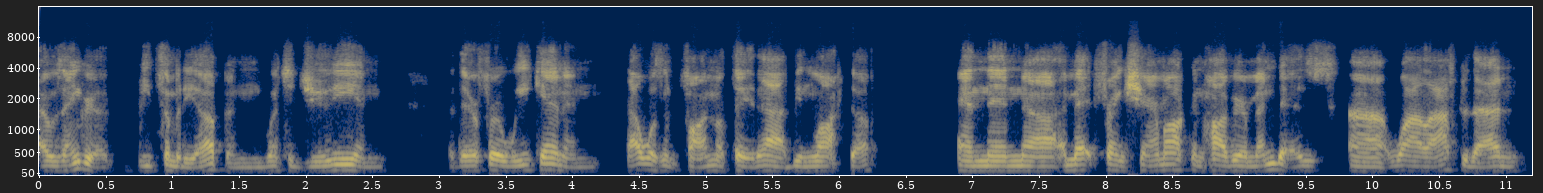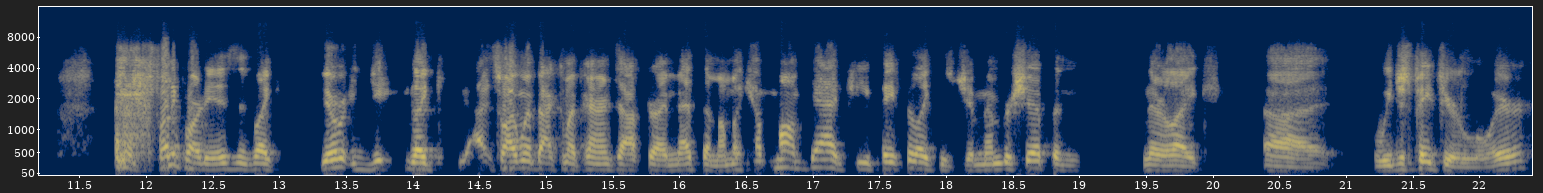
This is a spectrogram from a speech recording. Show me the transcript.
I was angry. I beat somebody up and went to Judy and there for a weekend, and that wasn't fun. I'll tell you that, being locked up. And then uh, I met Frank Shamrock and Javier Mendez uh, a while after that. And funny part is, is like you ever you- like so I went back to my parents after I met them. I'm like, Mom, Dad, can you pay for like this gym membership? And, and they're like, uh, We just paid for your lawyer.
